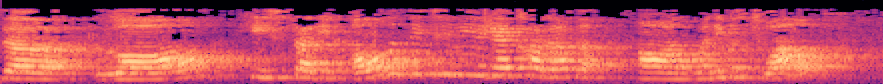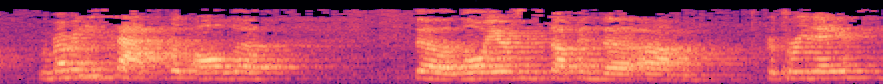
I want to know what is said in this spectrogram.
the law. He studied all the things he needed to get caught up on when he was 12. Remember he sat with all the the lawyers and stuff in the um, for three days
